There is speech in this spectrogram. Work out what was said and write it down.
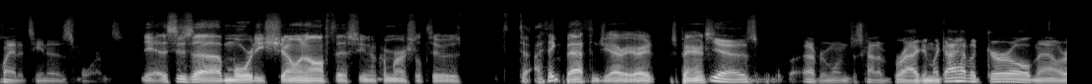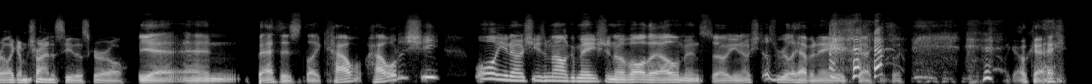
Planetina is formed. Yeah, this is uh Morty showing off this, you know, commercial to his to, I think Beth and Jerry, right? His parents. Yeah, it's everyone just kind of bragging, like I have a girl now, or like I'm trying to see this girl. Yeah, and Beth is like, how how old is she? Well, you know, she's an amalgamation of all the elements, so you know, she doesn't really have an age technically. like, okay.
